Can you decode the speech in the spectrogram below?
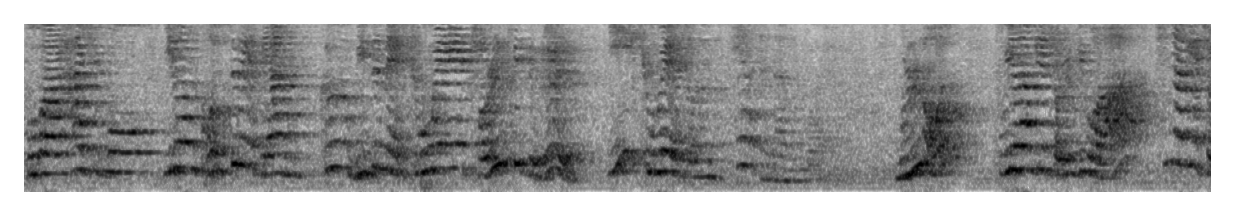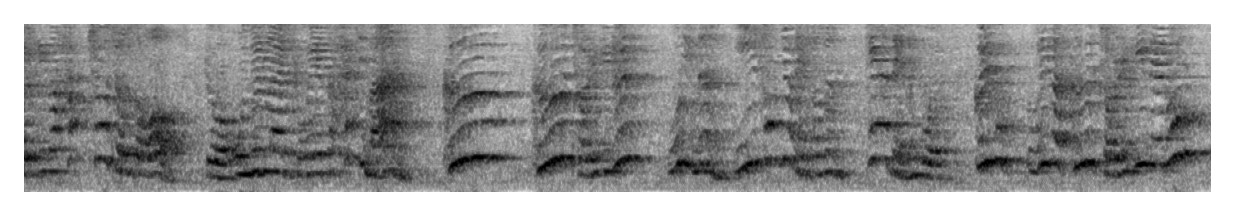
부활하시고 이런 것들에 대한 그 믿음의 교회의 절기들을 이 교회에서는 해야 된다는 거예요. 물론 구약의 절기와 신약의 절기가 합쳐져서 그 오늘날 교회에서 하지만 그, 그 절기를 우리는 이 성전에서는 해야 되는 거예요. 그리고 우리가 그 절기대로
